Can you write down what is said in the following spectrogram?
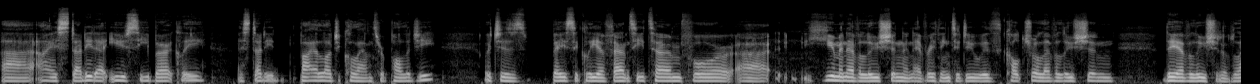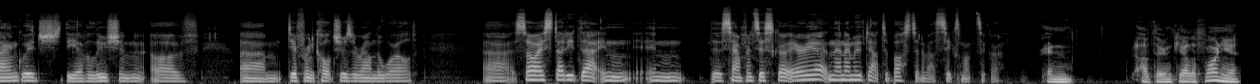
Uh, I studied at UC Berkeley. I studied biological anthropology, which is basically a fancy term for uh, human evolution and everything to do with cultural evolution, the evolution of language, the evolution of um, different cultures around the world. Uh, so I studied that in in the San Francisco area, and then I moved out to Boston about six months ago. And out there in California,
